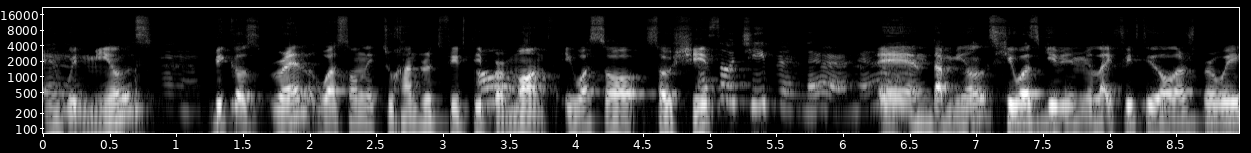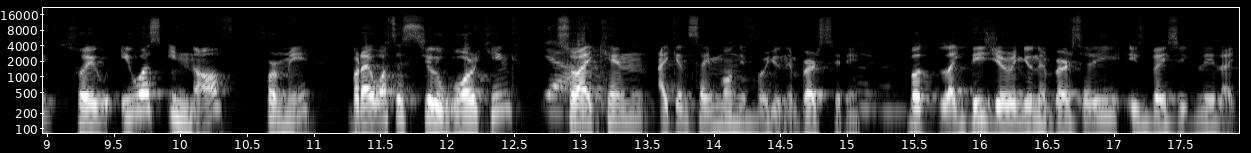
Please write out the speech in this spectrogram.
and with Mhm. meals Mhm. because rent was only 250 per Oh. month. It was so so cheap. So cheap in there. Yeah. And the meals he was giving me like $50 per week. So it, it was enough for me, but I was still working yeah. so I can I can save money for university. Mhm. But like this year in university is basically like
